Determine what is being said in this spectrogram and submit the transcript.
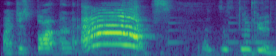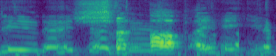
I just bought an axe. I just took a DNA Shut up! I hate you.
